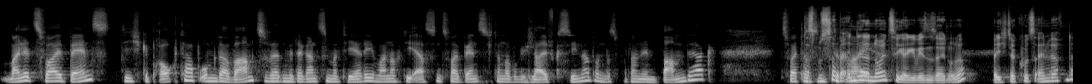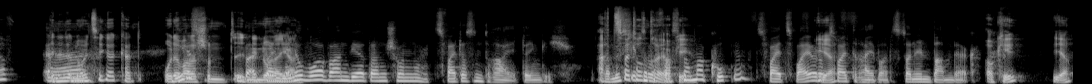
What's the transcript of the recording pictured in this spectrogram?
meine zwei Bands, die ich gebraucht habe, um da warm zu werden mit der ganzen Materie, waren auch die ersten zwei Bands, die ich dann auch wirklich live gesehen habe. Und das war dann in Bamberg. 2003. Das muss aber Ende der 90er gewesen sein, oder? Wenn ich da kurz einwerfen darf? Ende äh, der 90er? Oder nee, war das schon in bei, den Bei Manowar waren wir dann schon 2003, denke ich. Ach, da 2003, ich jetzt okay. nochmal gucken. 2.2 oder ja. 2.3 war das dann in Bamberg. Okay. Ja.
